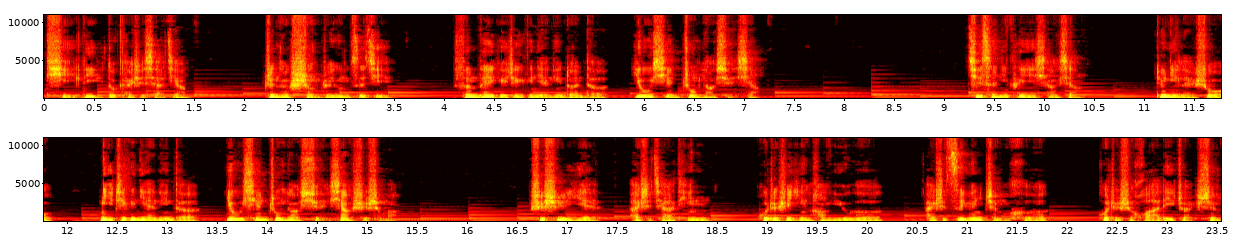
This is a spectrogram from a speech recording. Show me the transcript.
体力都开始下降，只能省着用自己，分配给这个年龄段的优先重要选项。其次，你可以想想，对你来说，你这个年龄的优先重要选项是什么？是事业，还是家庭，或者是银行余额，还是资源整合，或者是华丽转身？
